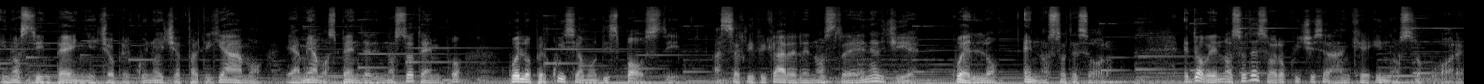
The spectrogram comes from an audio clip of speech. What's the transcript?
i nostri impegni, ciò per cui noi ci affatichiamo e amiamo spendere il nostro tempo, quello per cui siamo disposti a sacrificare le nostre energie, quello è il nostro tesoro. E dove è il nostro tesoro, qui ci sarà anche il nostro cuore.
